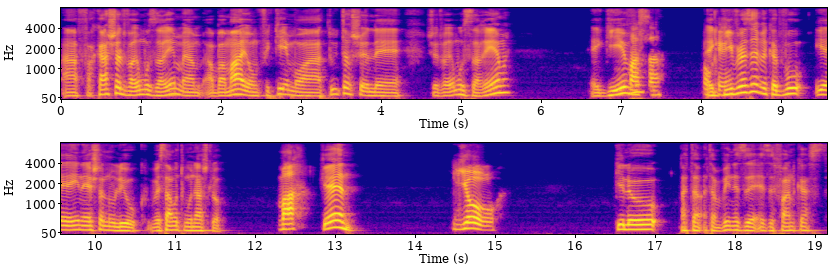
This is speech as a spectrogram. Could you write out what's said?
ההפקה של דברים מוזרים הבמאי או המפיקים או הטוויטר של, אה, של דברים מוזרים הגיב מה עשה? אוקיי. הגיב לזה וכתבו "אה, הנה יש לנו ליהוק ושמו תמונה שלו מה? כן יואו. כאילו אתה, אתה מבין איזה איזה פאנקאסט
